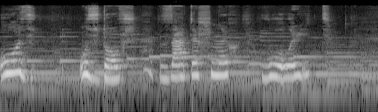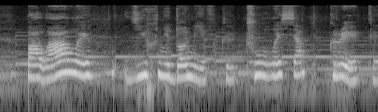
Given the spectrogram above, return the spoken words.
Уз, уздовж затишних вулиць палали їхні домівки, чулися крики,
